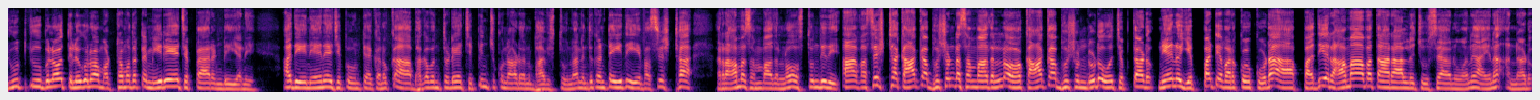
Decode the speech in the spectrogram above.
యూట్యూబ్లో తెలుగులో మొట్టమొదట మీరే చెప్పారండి అని. అది నేనే చెప్పి ఉంటే కనుక భగవంతుడే చెప్పించుకున్నాడు అని భావిస్తున్నాను. ఎందుకంటే ఇది వశిష్ఠ రామ సంవాదంలో వస్తుంది ఇది. ఆ వశిష్ఠ కాకభుషుండ సంవాదంలో కాకభుషుండు చెప్తాడు. నేను ఇప్పటి వరకు కూడా పది రామావతారాలను చూశాను అని ఆయన అన్నాడు.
